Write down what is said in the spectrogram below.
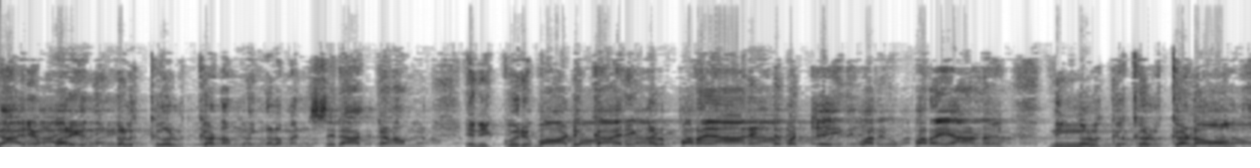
കാര്യം പറയും നിങ്ങൾ കേൾക്കണം നിങ്ങൾ മനസ്സിലാക്കണം. എനിക്ക് ഒരുപാട് കാര്യങ്ങൾ പറയാനുണ്ട് പക്ഷേ ഇത് പറയൂ പറയാണ്. നിങ്ങൾക്ക് കേൾക്കണോ?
